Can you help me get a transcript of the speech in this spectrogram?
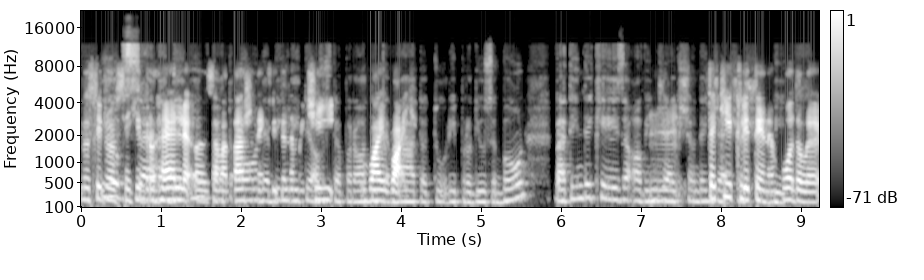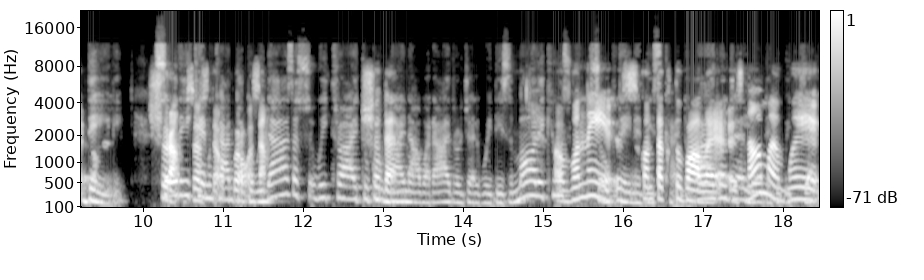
досліджувався гідрогель, завантажений клітинами чий YY. Такі клітини вводили щоразу з теопорозом. Щоденно. Вони сконтактували з нами, ми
